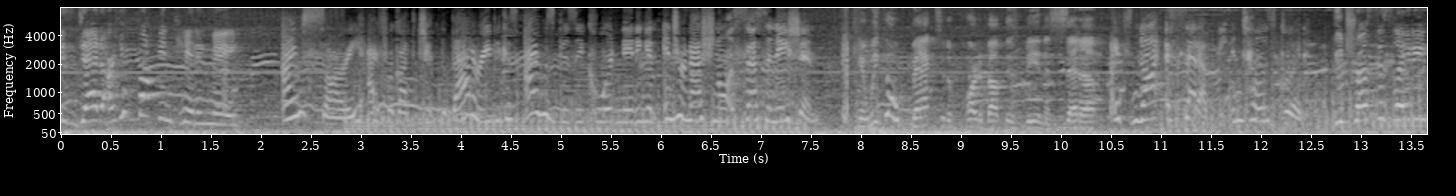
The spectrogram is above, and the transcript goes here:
is dead. Are you fucking kidding me? I'm sorry, I forgot to check the battery because I was busy coordinating an international assassination. Hey, can we go back to the part about this being a setup? It's not a setup. The intel is good. You trust this lady?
